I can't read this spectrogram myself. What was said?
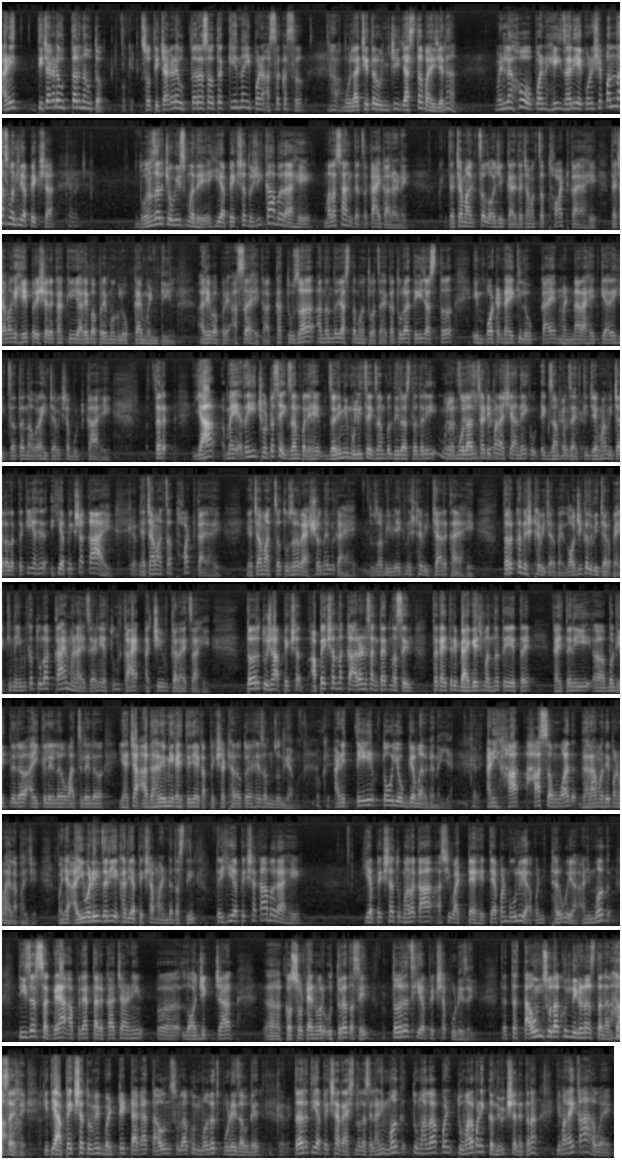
आणि तिच्याकडे उत्तर नव्हतं. ओके सो तिच्याकडे उत्तर असं होतं की नाही पण असं कसं. मुलाची तर उंची जास्त पाहिजे ना? म्हणलं हो पण ही झाली एकोणीसशे पन्नासमधली अपेक्षा. दोन हजार चोवीसमध्ये ही अपेक्षा तुझी का बरं आहे? मला सांग त्याचं काय कारण आहे. त्याच्या मागचं लॉजिक काय? त्याच्या मागचा थॉट काय आहे? त्याच्यामागे हे प्रेशर आहे का की अरे बापरे मग लोक काय म्हणतील? अरे बापरे असं आहे का? का तुझा आनंद जास्त महत्त्वाचा आहे? का तुला ते जास्त इम्पॉर्टंट आहे की लोक काय म्हणणार आहेत की अरे हिचा तर नवरा हिच्यापेक्षा बुटका आहे. तर या म्हणजे आता ही छोटंसं एक्झाम्पल आहे. हे जरी मी मुलीचं एक्झाम्पल दिलं असलं तरी मुलांसाठी पण असे अनेक एक्झाम्पल्स आहेत की जेव्हा विचारावं लागतं की हे- अपेक्षा का आहे. याच्या मागचा थॉट काय आहे? याच्या मागचं तुझं रॅशनल काय आहे? तुझा विवेकनिष्ठ विचार काय आहे? तर्कनिष्ठ विचार पाहिजे लॉजिकल विचार पाहिजे की नेमकं तुला काय म्हणायचं आहे आणि यातून काय अचीव करायचं आहे? तर तुझ्या अपेक्षा अपेक्षांना कारण सांगता येत नसेल तर काहीतरी बॅगेजमधनं ते येतं आहे काहीतरी बघितलेलं ऐकलेलं वाचलेलं ह्याच्या आधारे मी काहीतरी एक अपेक्षा ठरवतोय हे समजून घ्यावं. ओके. आणि ते तो योग्य मार्ग नाही आहे. आणि हा हा संवाद घरामध्ये पण व्हायला पाहिजे. म्हणजे आई वडील जरी एखादी अपेक्षा मांडत असतील तर ही अपेक्षा का बरं आहे? ही अपेक्षा तुम्हाला का अशी वाटते आहे? ते आपण बोलूया आपण ठरवूया. आणि मग ती जर सगळ्या आपल्या तर्काच्या आणि लॉजिकच्या कसोट्यांवर उतरत असेल तरच ही अपेक्षा पुढे जाईल. तर ताऊन सुलाखून निघणं असतं ना तसं आहे ते. की ती अपेक्षा तुम्ही भट्टीत टाका ताऊन सुलाखून मगच पुढे जाऊ देत. तर ती अपेक्षा रॅशनल असेल. आणि मग तुम्हाला पण तुम्हाला पण एक कन्व्हिक्शन येतं ना की मला हे का हवं आहे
